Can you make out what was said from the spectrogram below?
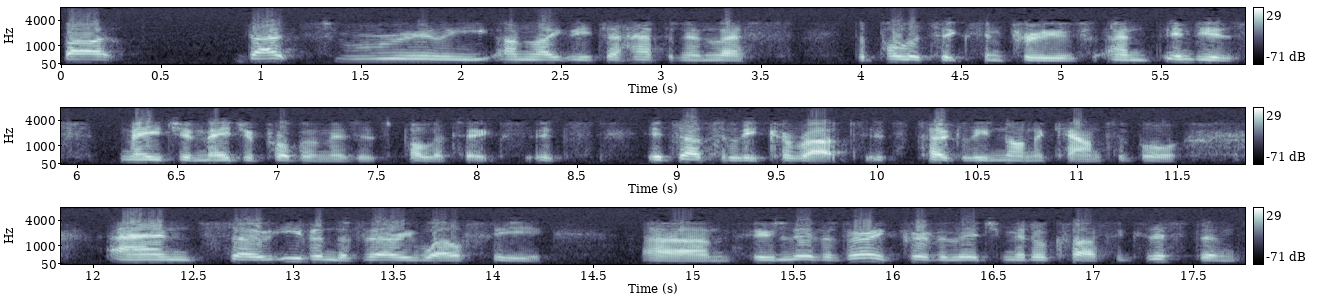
but that's really unlikely to happen unless the politics improve. And India's major, major problem is its politics. It's it's utterly corrupt. It's totally non-accountable, and so even the very wealthy, um, who live a very privileged middle-class existence,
